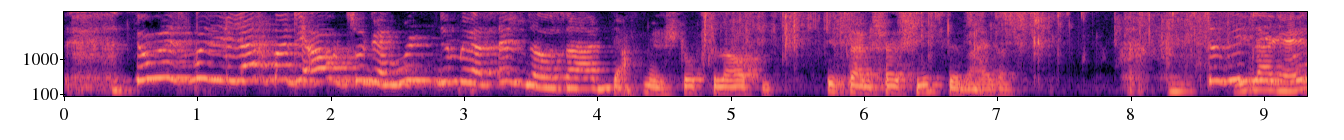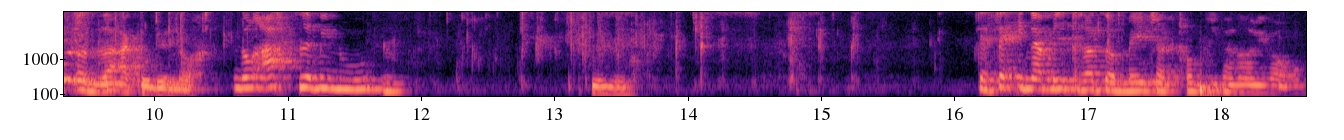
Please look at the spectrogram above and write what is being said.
Junge, jetzt muss ich lachen, mal die Augen zu. Der Hund nimmt mir das Essen aus der Hand. Ja, Mensch, doof gelaufen. Ist dein scheiß Schnitzel weiter. Wie lange hält unser Akku denn noch? Noch 18 Minuten. Das erinnert mich gerade so an Major Tom, ich weiß auch nicht warum.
